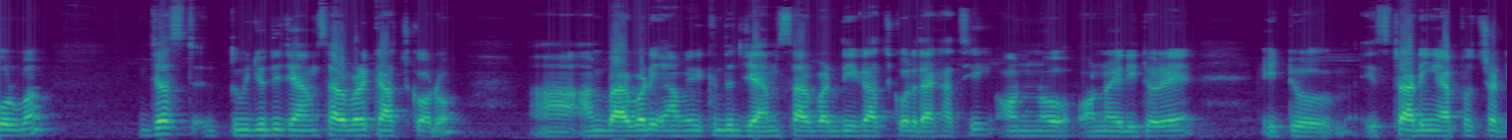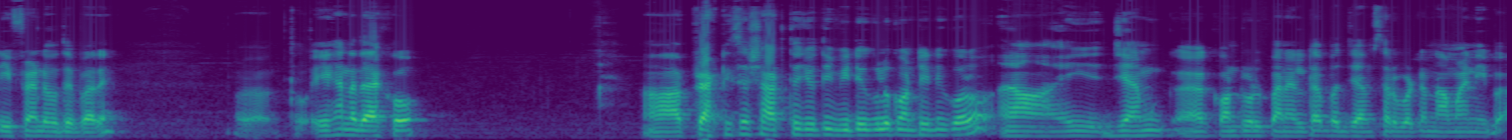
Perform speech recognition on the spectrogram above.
করবা? জাস্ট তুমি যদি জ্যাম সার্ভারে কাজ করো আমি বারবারই, আমি কিন্তু জ্যাম সার্ভার দিয়ে কাজ করে দেখাচ্ছি। অন্য অন্য এডিটরে একটু স্টার্টিং অ্যাপ্রোচটা ডিফারেন্ট হতে পারে। তো এখানে দেখো প্র্যাকটিসের স্বার্থে যদি ভিডিওগুলো কন্টিনিউ করো এই জ্যাম কন্ট্রোল প্যানেলটা বা জ্যাম সার্ভারটা নামায় নিবা।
